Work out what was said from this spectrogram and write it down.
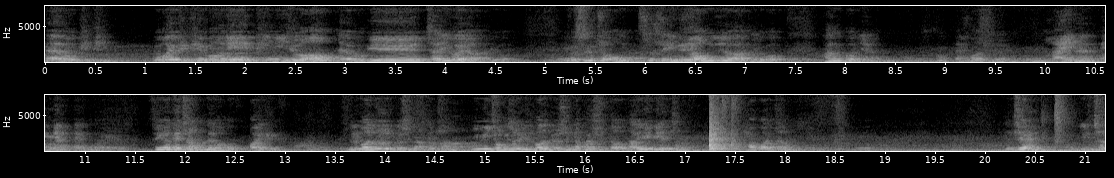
2FPP 요거의 PP 뭐니? 빈이죠 have been 자 이거야 이거 이거 쓸수 쓸수 있느냐 없느냐가 결국 관건이야 어, 중요해. 바이는 생략된 거예요. 생각했잖아 내가 아 이렇게 일반적으로 생각했잖아 이미 저기서 일반적으로 생각할 수 있다고 다 얘기했잖아 하고 왔잖아 됐지? 1차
